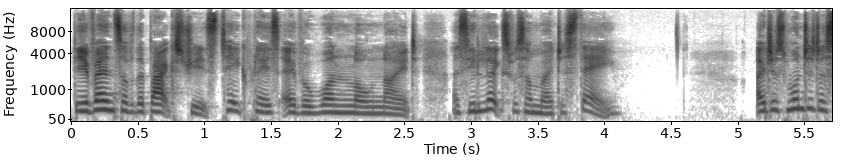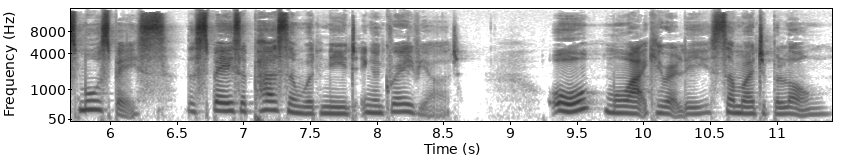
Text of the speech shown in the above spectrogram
The events of the backstreets take place over one long night as he looks for somewhere to stay. I just wanted a small space, the space a person would need in a graveyard. Or, more accurately, somewhere to belong.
